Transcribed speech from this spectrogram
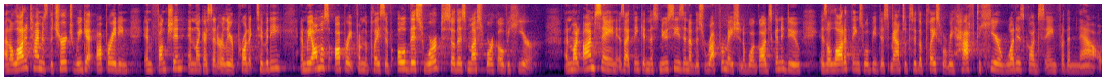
And a lot of time as the church, we get operating in function and, like I said earlier, productivity. And we almost operate from the place of, oh, this worked, so this must work over here. And what I'm saying is, I think in this new season of this reformation of what God's going to do, is a lot of things will be dismantled to the place where we have to hear what is God saying for the now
